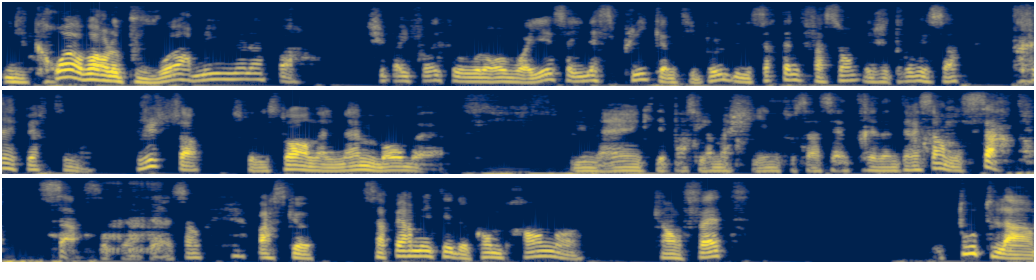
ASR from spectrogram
il croit avoir le pouvoir, mais il ne l'a pas. Je sais pas, il faudrait que vous le revoyez. Ça, il explique un petit peu d'une certaine façon, et j'ai trouvé ça très pertinent. Juste ça, parce que l'histoire en elle-même, bon, ben, l'humain qui dépasse la machine, tout ça, c'est très intéressant. Mais ça, ça, c'est intéressant parce que ça permettait de comprendre qu'en fait, toute la,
